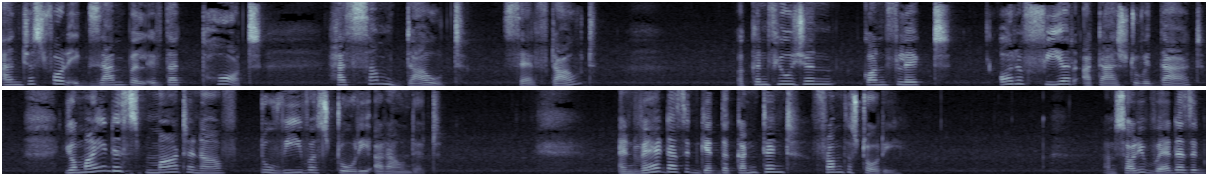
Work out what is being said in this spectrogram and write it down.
and just for example if that thought has some doubt self doubt a confusion conflict or a fear attached with that your mind is smart enough to weave a story around it. And where does it get the content from the story? I'm sorry, where does it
